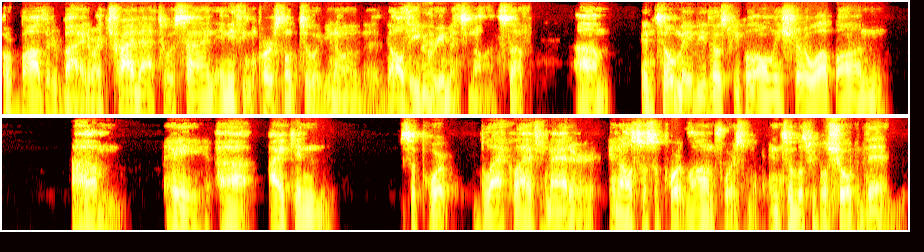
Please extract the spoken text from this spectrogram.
or bothered by it, or I try not to assign anything personal to it, you know, the, all the agreements and all that stuff. Um, until maybe those people only show up on, um, hey, uh, I can support Black Lives Matter and also support law enforcement until those people show up then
